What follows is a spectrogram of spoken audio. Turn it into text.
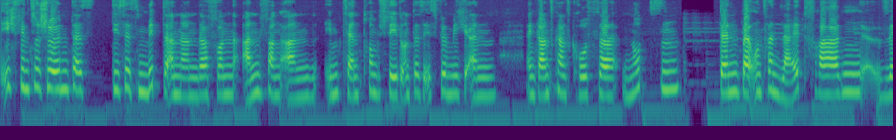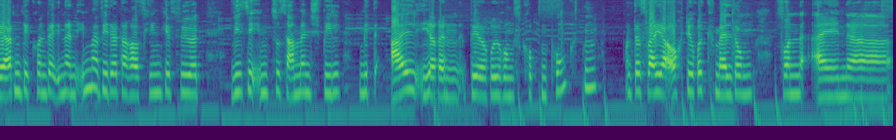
Ich finde so schön, dass dieses Miteinander von Anfang an im Zentrum steht und das ist für mich ein, ein ganz, ganz großer Nutzen. Denn bei unseren Leitfragen werden die GründerInnen immer wieder darauf hingeführt, wie sie im Zusammenspiel mit all ihren Berührungsgruppen punkten. Und das war ja auch die Rückmeldung von einer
